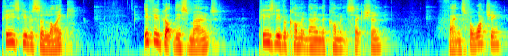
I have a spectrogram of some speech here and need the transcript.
Please give us a like. If you've got this mount, please leave a comment down in the comment section. Thanks for watching.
